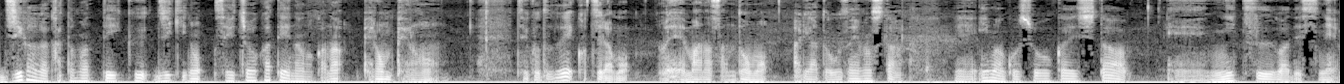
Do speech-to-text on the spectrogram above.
自我が固まっていく時期の成長過程なのかなペロンペロン。ということで、こちらも、えー、マナさんどうもありがとうございました。えー、今ご紹介した、えー、2通はですね、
